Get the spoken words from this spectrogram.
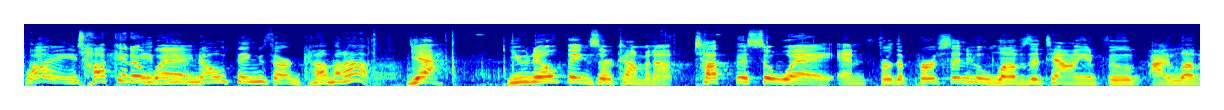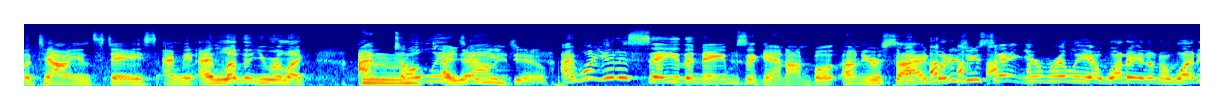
oh, tuck it away. If away. you know things aren't coming up. Yeah. You know things are coming up. Tuck this away. And for the person who loves Italian food, I love Italian Stace. I mean, I love that you were like, I'm totally I know Italian. you do. I want you to say the names again on both on your side. What did you say? You're really a what and a whaty?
